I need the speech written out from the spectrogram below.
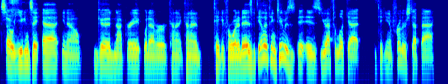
so you can say, uh, you know, good, not great, whatever, kind of, kind of take it for what it is. But the other thing too is, is you have to look at taking a further step back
